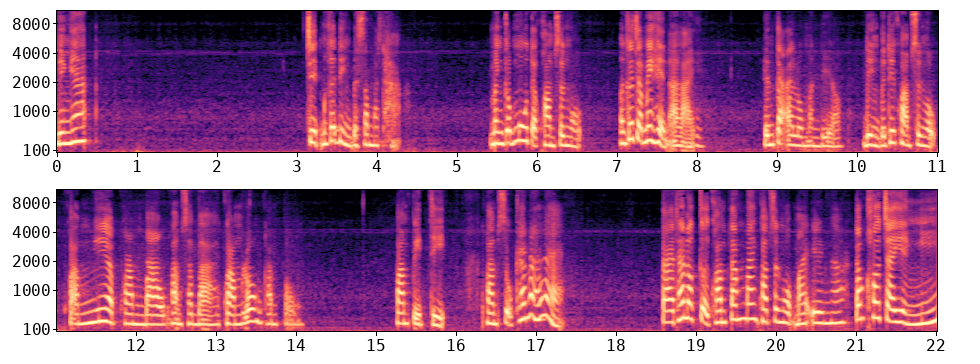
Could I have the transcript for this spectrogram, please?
อย่างเงี้ยจิตมันก็ดิ่งไปสมถะ มันก็มุ่งแต่ความสงบ มันก็จะไม่เห็นอะไร เห็นแต่อารมณ์มันเดียว ดิ่งไปที่ความสงบ ความเงียบ ความเบา ความสบาย ความโล่ง ความโปร่ง ความปิติ ความสุขแค่นั้นแหละ แต่ถ้าเราเกิดความตั้งมั่นความสงบมาเองนะ ต้องเข้าใจอย่างนี้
